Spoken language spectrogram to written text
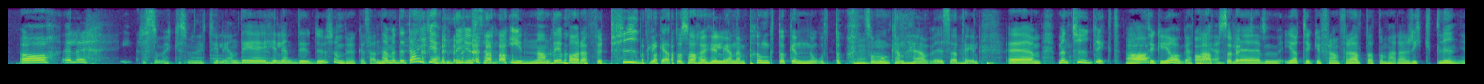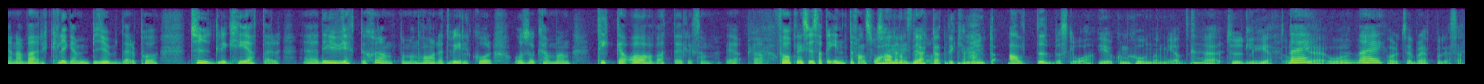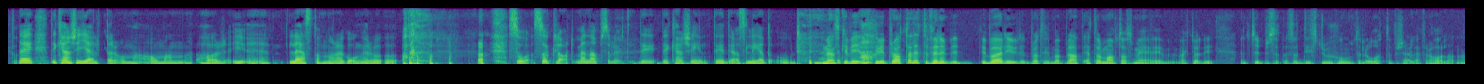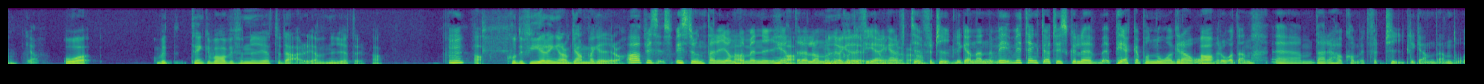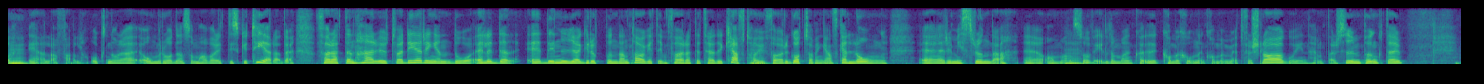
Ja, eller är det så mycket som är nytt Helene? Det är, Helene, det är du som brukar säga, nej men det där gällde ju sen innan, det är bara förtydligat och så har Helene en punkt och en not och, Mm. som hon kan hänvisa till. Ehm, men tydligt Ja. tycker jag att Ja, det är. Ehm, jag tycker framförallt att de här riktlinjerna verkligen bjuder på tydligheter. Eh, det är ju jätteskönt när man har ett villkor och så kan man ticka av att det liksom, ja, ja, förhoppningsvis att det inte fanns på Och handen på listan då. hjärtat, det kan man ju inte alltid beslå EU-kommissionen med eh, tydlighet och, Nej, eh, och nej. förutsägbarhet på det sättet. Nej, det kanske hjälper om, om man har eh, läst dem några gånger. Och, och så, såklart, men absolut, det, det kanske inte är deras ledord. Men ska vi, ska vi prata lite, för vi, vi började ju prata om bland annat ett av de avtal som är aktuella, en typisk alltså distributions eller återförsäljarförhållanden. Ja. Och om vi tänker, vad har vi för nyheter där? Eller nyheter? Ja. Mm. Ja. Kodifieringar av gamla grejer då? Ja, precis. Vi struntar i om Ja. de är nyheter Ja. eller om de Nya är grejer, kodifieringar, Ja. förtydliganden. Vi, vi tänkte att vi skulle peka på några områden ehm, där det har kommit förtydliganden då Mm. i alla fall. Och några områden som har varit diskuterade. För att den här utvärderingen då, eller den, eh, det nya gruppundantaget inför att det träder i kraft har ju Mm. föregåtts av en ganska lång eh, remissrunda, eh, om man Mm. så vill. Där man, kommissionen kommer med ett förslag och inhämtar synpunkter.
